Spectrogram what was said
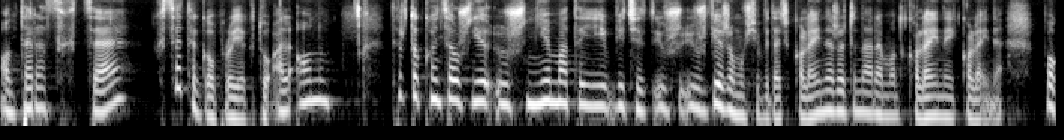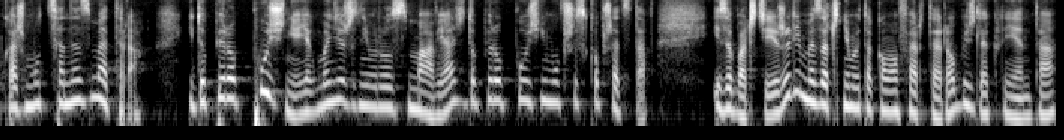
On teraz chce chce tego projektu, ale on też do końca już nie, już nie ma tej, wiecie, już, już wie, że musi wydać kolejne rzeczy na remont, kolejne i kolejne. Pokaż mu cenę z metra. I dopiero później, jak będziesz z nim rozmawiać, dopiero później mu wszystko przedstaw. I zobaczcie, jeżeli my zaczniemy taką ofertę robić dla klienta,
